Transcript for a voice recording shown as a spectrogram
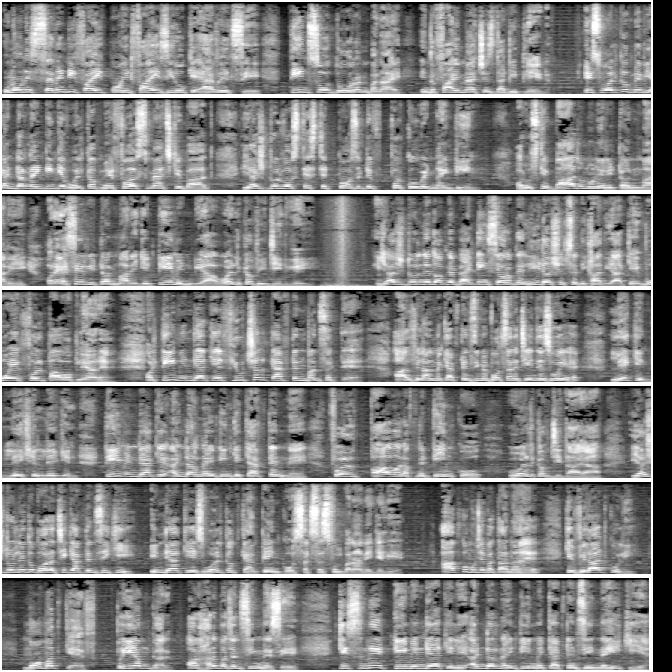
उन्होंने 75.50 के एवरेज से 302 रन बनाए in the five matches that he played इस वर्ल्ड कप में भी अंडर 19 के वर्ल्ड कप में फ़र्स्ट मैच के बाद Yash Dhull was tested positive for covid 19 और उसके बाद उन्होंने रिटर्न मारी और ऐसे रिटर्न मारी कि टीम इंडिया वर्ल्ड कप ही जीत गई। यश डुल ने तो अपने बैटिंग से और अपने लीडरशिप से दिखा दिया कि वो एक फुल पावर प्लेयर है और टीम इंडिया के फ्यूचर कैप्टन बन सकते हैं। हाल फ़िलहाल में कैप्टनसी में बहुत सारे चेंजेस हुए हैं, लेकिन लेकिन लेकिन टीम इंडिया के अंडर 19 के कैप्टन ने फुल पावर अपने टीम को वर्ल्ड कप जिताया। यश डुल ने तो बहुत अच्छी कैप्टनसी की इंडिया के इस वर्ल्ड कप कैंपेन को सक्सेसफुल बनाने के लिए। आपको मुझे बताना है कि विराट कोहली मोहम्मद कैफ, प्रियम गर्ग और हरभजन सिंह में से किसने टीम इंडिया के लिए अंडर 19 में कैप्टनसी नहीं की है?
